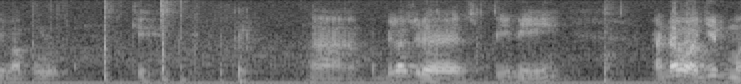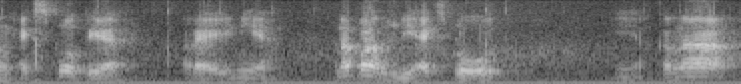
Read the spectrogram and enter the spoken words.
50 oke. Nah apabila sudah seperti ini. Anda wajib mengeksplod ya area ini ya. Kenapa harus dieksploit ya karena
